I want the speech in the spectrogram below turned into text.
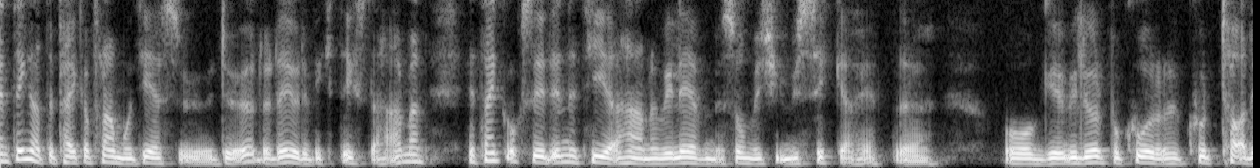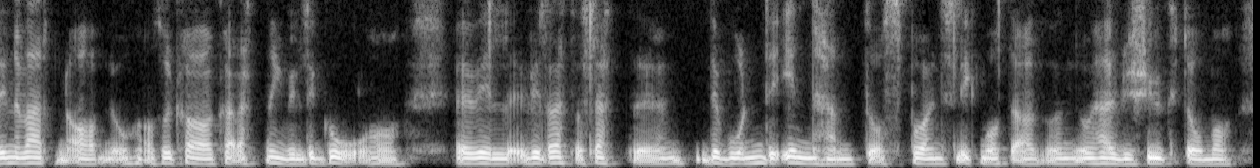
En ting at det peker fram mot Jesu død, og det er jo det viktigste her. Men jeg tenker også i denne tida her, når vi lever med så mye usikkerhet, eh, og vi lurer på hvor, hvor tar denne verden av nå? Altså hva, hva retning vil det gå? og vil, vil, rett og slett eh, det vonde innhente oss på en slik måte? Altså, nå har vi sykdom og,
